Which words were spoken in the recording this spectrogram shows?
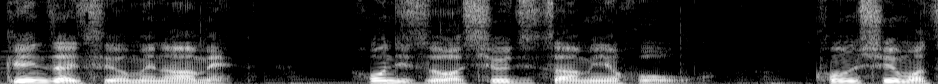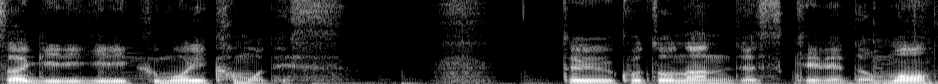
現在強めの雨。本日は終日雨予報。今週末はギリギリ曇りかもです。ということなんですけれども、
